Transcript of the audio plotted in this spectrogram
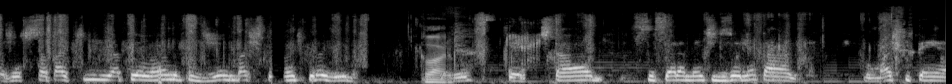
A gente só está aqui apelando, pedindo bastante por ajuda. Claro. Porque a gente está, sinceramente, desorientado. Por mais que tenha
